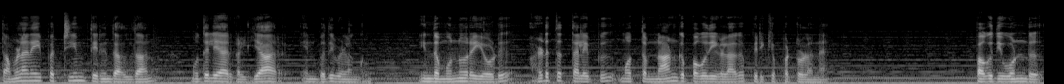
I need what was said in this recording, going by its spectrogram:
தமிழனை பற்றியும் தெரிந்தால்தான் முதலியார்கள் யார் என்பது விளங்கும். இந்த முன்னுரையோடு அடுத்த தலைப்பு மொத்தம் நான்கு பகுதிகளாக பிரிக்கப்பட்டுள்ளன. பகுதி ஒன்று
